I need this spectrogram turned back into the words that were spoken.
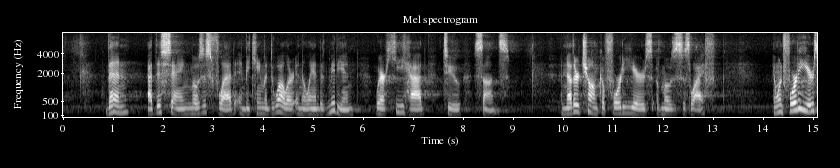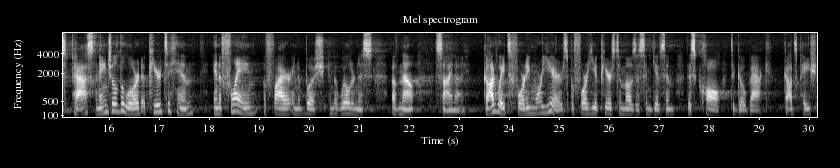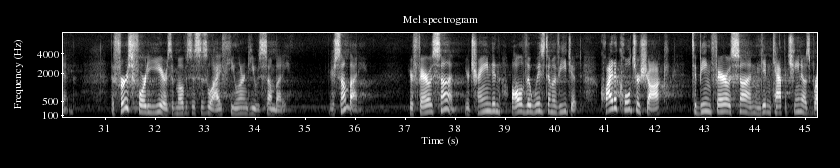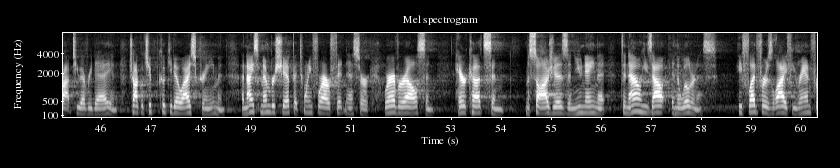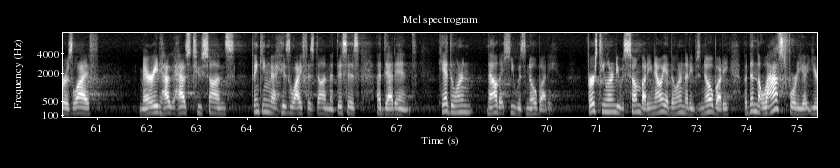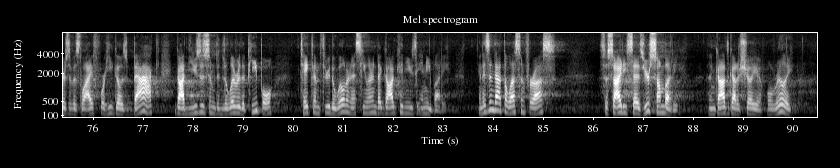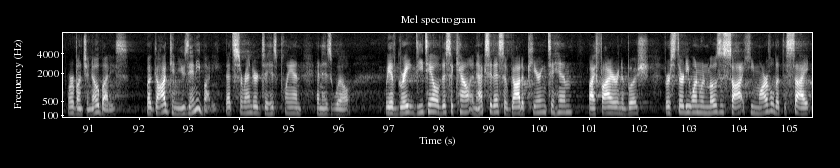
Then, at this saying, Moses fled and became a dweller in the land of Midian where he had two sons. Another chunk of 40 years of Moses' life. And when 40 years had passed, an angel of the Lord appeared to him in a flame of fire in a bush in the wilderness of Mount Sinai. God waits 40 more years before he appears to Moses and gives him this call to go back. God's patient. The first 40 years of Moses' life, he learned he was somebody. You're somebody. You're Pharaoh's son. You're trained in all of the wisdom of Egypt. Quite a culture shock to being Pharaoh's son and getting cappuccinos brought to you every day and chocolate chip cookie dough ice cream and a nice membership at 24 Hour Fitness or wherever else and haircuts and massages and you name it, to now he's out in the wilderness. He fled for his life, he ran for his life, married, has two sons thinking that his life is done, that this is a dead end. He had to learn now that he was nobody. First, he learned he was somebody. Now he had to learn that he was nobody. But then, the last 40 years of his life, where he goes back, God uses him to deliver the people, take them through the wilderness. He learned that God can use anybody. And isn't that the lesson for us? Society says, You're somebody. And God's got to show you, well, really, we're a bunch of nobodies. But God can use anybody that's surrendered to his plan and his will. We have great detail of this account in Exodus of God appearing to him by fire in a bush. Verse 31 When Moses saw it, he marveled at the sight,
